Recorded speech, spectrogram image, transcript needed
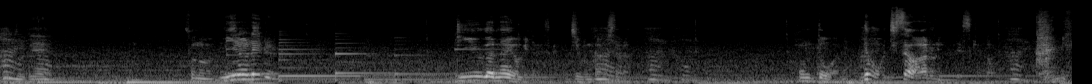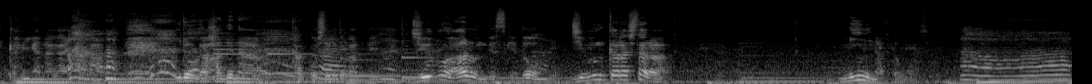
ことで、その見られる理由がないわけじゃないですか自分からしたら、はい本当はね。でも実際はあるんですけど。はい。はい髪髪が長いとか 色が派手な格好してるとかってはいはい十分あるんですけど、はい。自分からしたら見んなって思うんですよ。あ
